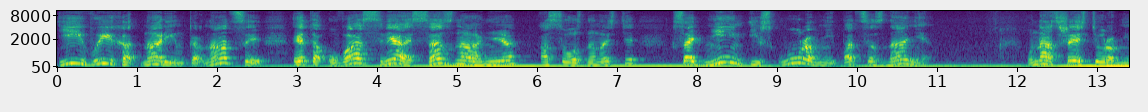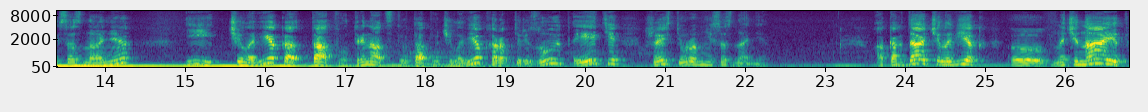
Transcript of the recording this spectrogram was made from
и выход на реинкарнации – это у вас связь сознания, осознанности с одним из уровней подсознания – у нас 6 уровней сознания, и человека, татву, 13-ю татву человек характеризует эти 6 уровней сознания. А когда человек э, начинает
